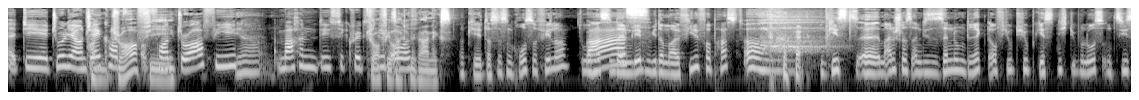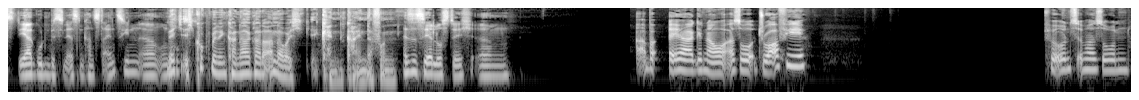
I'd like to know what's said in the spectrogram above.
Äh, Die Julia und Von Jacob Drawfee. von Drawfee Ja, machen die Secret Trophy sagt mir Sleepovers. gar nichts. okay, das ist ein großer Fehler. Du hast in deinem Was? Leben wieder mal viel verpasst. Oh, Du gehst äh, im Anschluss an diese Sendung direkt auf YouTube, gehst nicht über los und siehst, ja gut, ein bisschen Essen kannst du einziehen. Äh, und Ich, ich gucke mir den Kanal gerade an, aber ich kenne keinen davon. es ist sehr lustig. Ähm, aber ja, genau. Also Drawfee für uns immer so ein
